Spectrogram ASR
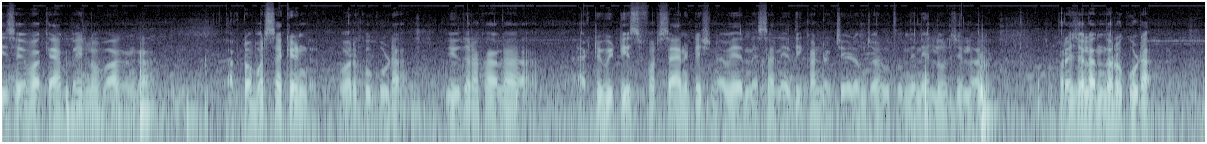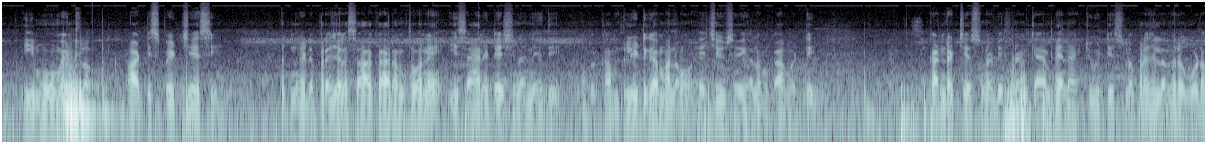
ఈ సేవ క్యాంపెయిన్లో భాగంగా అక్టోబర్ సెకండ్ వరకు కూడా వివిధ రకాల యాక్టివిటీస్ ఫర్ శానిటేషన్ అవేర్నెస్ అనేది కండక్ట్ చేయడం జరుగుతుంది నెల్లూరు జిల్లాలో. ప్రజలందరూ కూడా ఈ మూమెంట్లో పార్టిసిపేట్ చేసి ఎందుకంటే ప్రజల సహకారంతోనే ఈ శానిటేషన్ అనేది ఒక కంప్లీట్గా మనం అచీవ్ చేయగలం కాబట్టి కండక్ట్ చేస్తున్న డిఫరెంట్ క్యాంపెయిన్ యాక్టివిటీస్లో ప్రజలందరూ కూడా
